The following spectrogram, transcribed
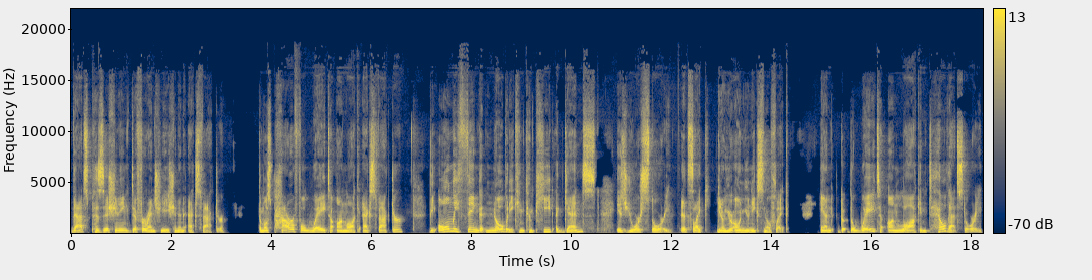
That's positioning, differentiation, and X factor. The most powerful way to unlock X factor, the only thing that nobody can compete against is your story. It's like, you know, your own unique snowflake. And the, the way to unlock and tell that story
